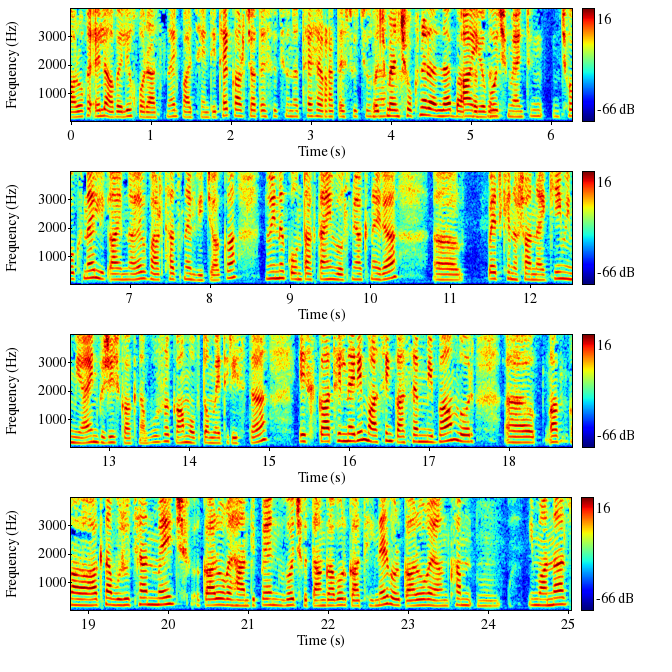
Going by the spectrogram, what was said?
կարող է ել ավելի խորացնել պացիենտի թե կարճատեսությունը, թե հեռատեսությունը։ Ոչ միայն չոքնել, այլ նաև բարդացնել։ Այո, ոչ միայն չոքնել, այլ նաև բարդացնել վիճակը։ Նույնը կոնտակտային ոսմյակները պետք է նշանակի միմիայն բժիշկ ակնաբուժը կամ օպտոմետրիստը։ Իսկ կաթիլների մասին կասեմ մի բան, որ ակնաբուժության մեջ կարող է հանդիպեն ոչ վտանգավոր կաթիլներ, որ կարող է անգամ իմանալ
